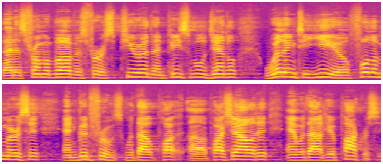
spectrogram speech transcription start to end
that is from above is first pure, then peaceable, gentle, willing to yield, full of mercy and good fruits, without par- uh, partiality and without hypocrisy.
